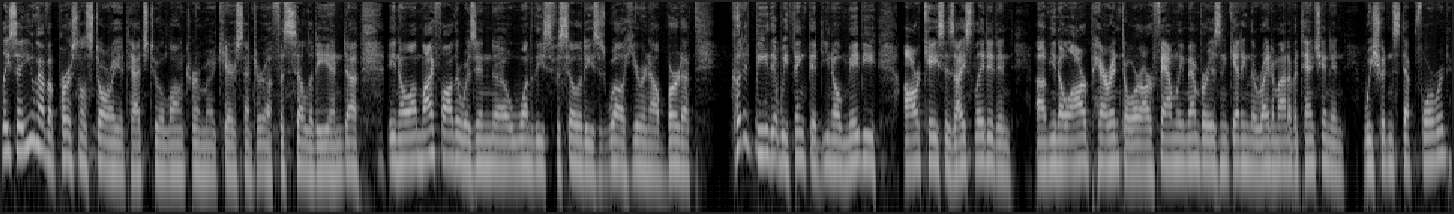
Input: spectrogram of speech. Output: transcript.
Lisa, you have a personal story attached to a long-term uh, care center, a facility, and uh, you know uh, my father was in uh, one of these facilities as well here in Alberta. Could it be that we think that you know maybe our case is isolated and um, you know our parent or our family member isn't getting the right amount of attention, and we shouldn't step forward?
